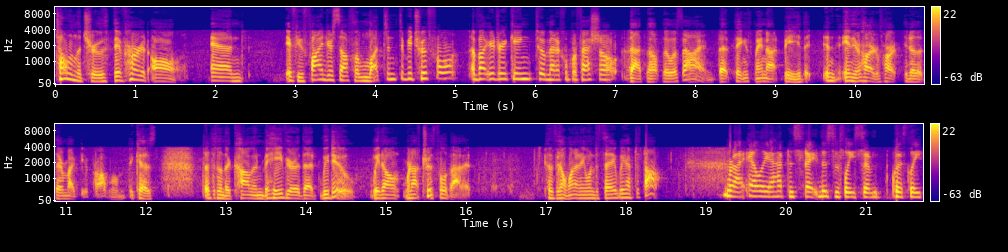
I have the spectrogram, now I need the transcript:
tell them the truth. They've heard it all. And if you find yourself reluctant to be truthful about your drinking to a medical professional, that's also a sign that things may not be that in, in your heart of hearts, you know, that there might be a problem because that's another common behavior that we do. We don't, we're not truthful about it because we don't want anyone to say we have to stop. Right, Ellie, I have to say, this is Lisa quickly.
